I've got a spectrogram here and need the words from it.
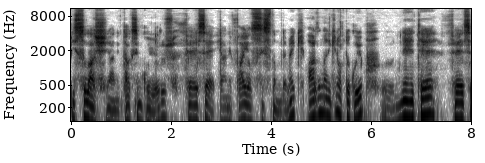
bir slash yani taksim koyuyoruz. FS yani file system demek. Ardından iki nokta koyup e, nt fs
